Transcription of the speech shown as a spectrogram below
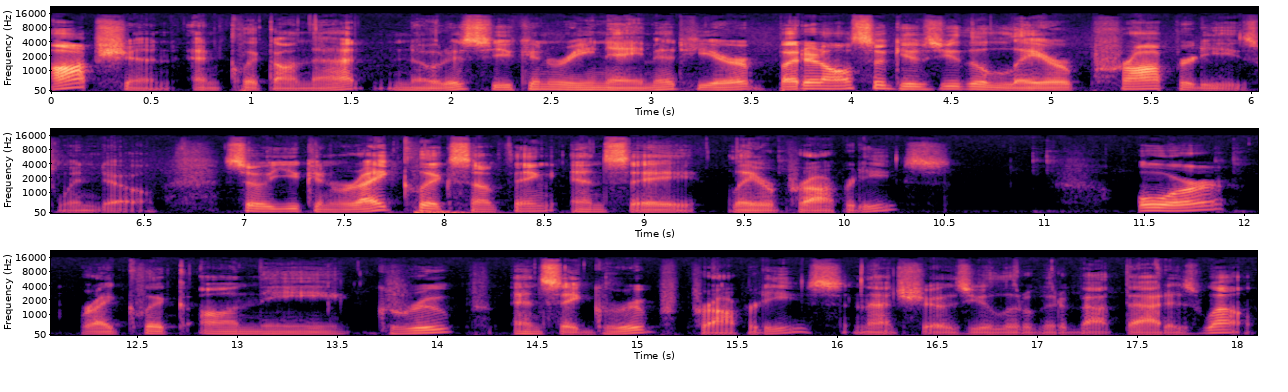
option and click on that, notice you can rename it here, but it also gives you the layer properties window. So you can right click something and say layer properties, or right click on the group and say group properties, and that shows you a little bit about that as well.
